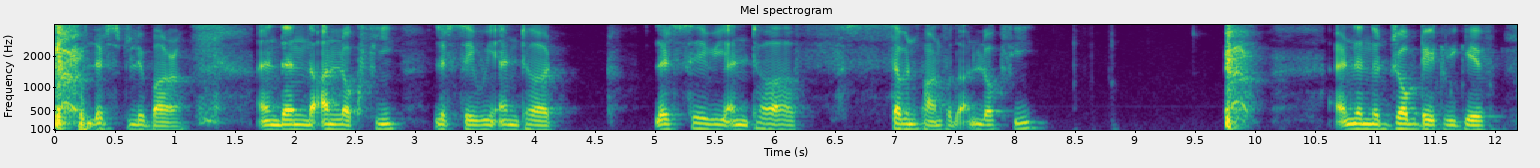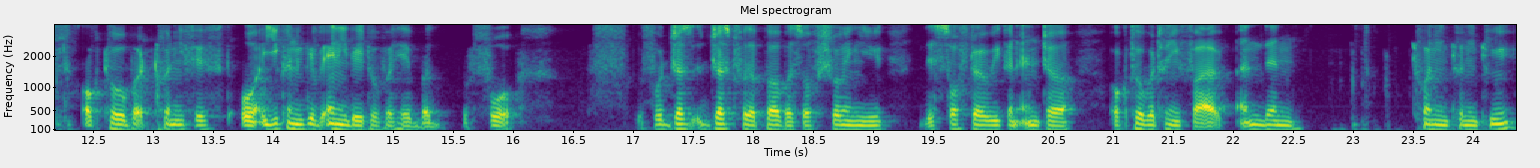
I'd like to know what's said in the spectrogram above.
let's do Lebara. And then the unlock fee, let's say we enter let's say we enter f- seven pound for the unlock fee. And then the job date we give october 25th or you can give any date over here but for for just just for the purpose of showing you the software we can enter october 25 and then 2022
